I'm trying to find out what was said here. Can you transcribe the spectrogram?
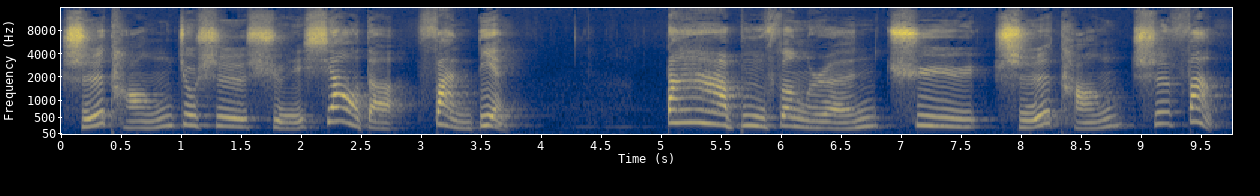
食堂就是学校的饭店。大部分人去食堂吃饭，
